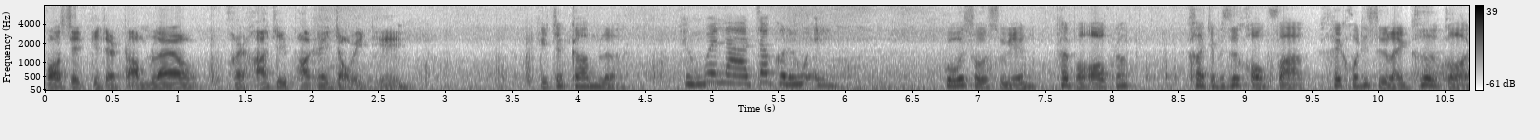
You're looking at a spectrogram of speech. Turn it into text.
พอเสร็จกิจกรรมแล้วค่อยหาที่พักให้เจ้าอีกทีกิจกรรมเหรอถึงเวลาเจ้าก็รู้เองผู้อาวุโสเสวียนท่านผอครับข้าจะไปซื้อของฝากให้คนที่สื่อไลเคอร์ก่อน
